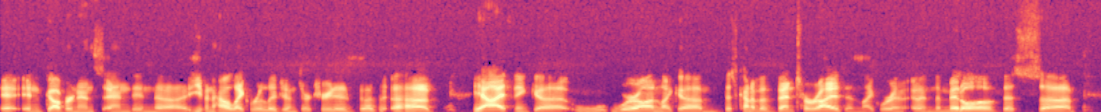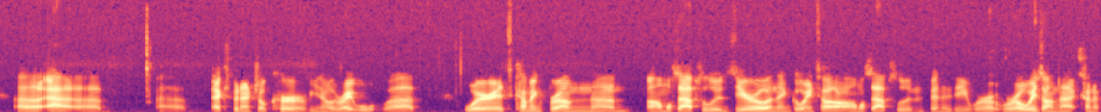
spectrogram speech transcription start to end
in governance and in uh, even how like religions are treated. But uh, yeah, I think uh, we're on like um, this kind of event horizon. Like we're in, in the middle of this uh, uh, uh, exponential curve. You know, right where it's coming from um, almost absolute zero and then going to almost absolute infinity. We're we're always on that kind of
